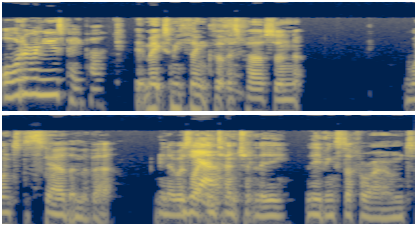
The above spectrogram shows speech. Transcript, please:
order a newspaper. It makes me think that this person wanted to scare them a bit. You know, was like Yeah. intentionally leaving stuff around,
